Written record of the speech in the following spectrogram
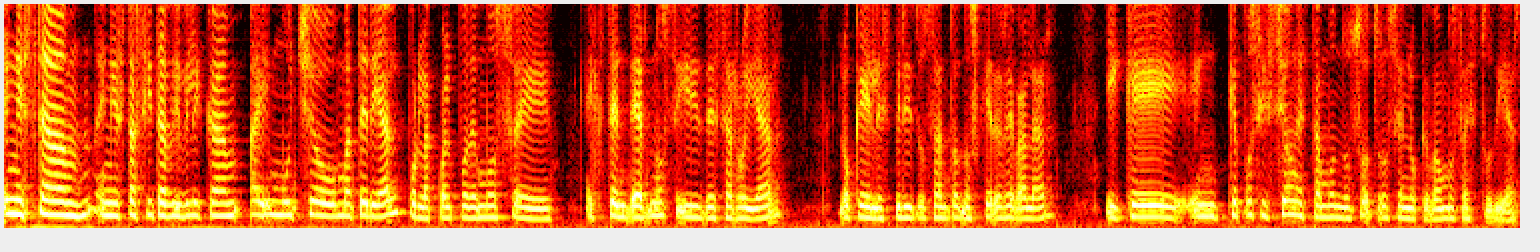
En esta, en esta cita bíblica hay mucho material por la cual podemos eh, extendernos y desarrollar lo que el Espíritu Santo nos quiere revelar y que, en qué posición estamos nosotros en lo que vamos a estudiar.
